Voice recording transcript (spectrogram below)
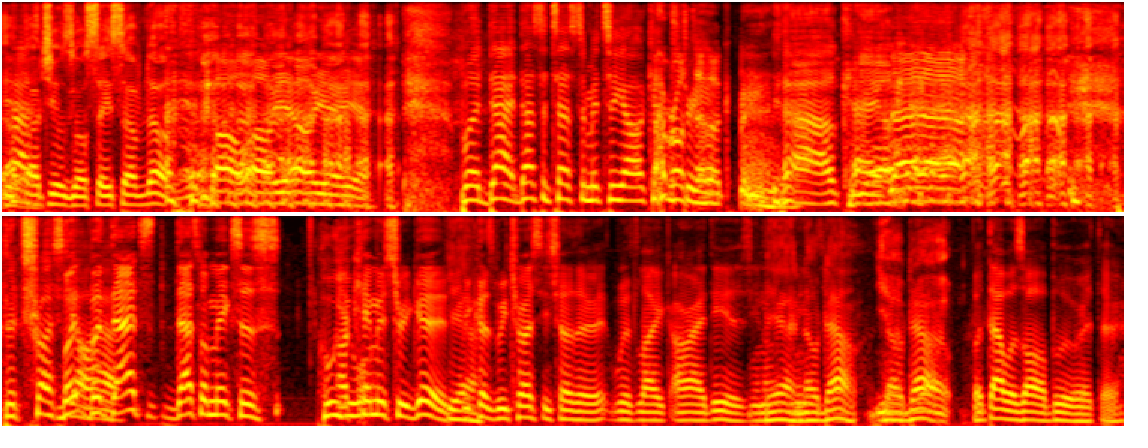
Yeah. I thought you was gonna say something else. oh, oh yeah, oh yeah, yeah. But that that's a testament to y'all I wrote chemistry. the hook. Ah, okay. No, okay. no, no. The trust But y'all but have. that's that's what makes us who our you chemistry good Yeah. because we trust each other with like our ideas. You know. what I Yeah, mean? no doubt. No Yup, doubt. yup. But that was all Blu right there.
